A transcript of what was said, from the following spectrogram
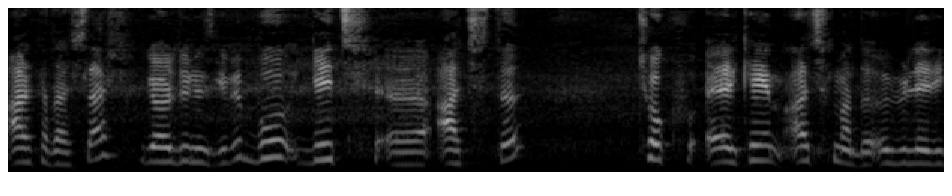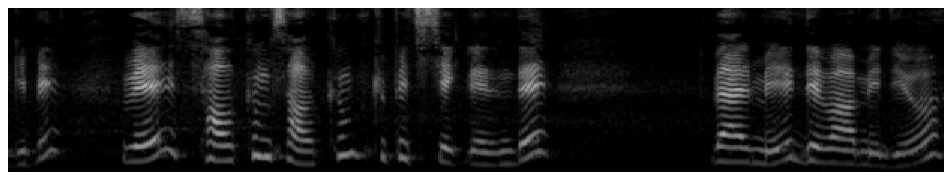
Arkadaşlar gördüğünüz gibi bu geç e, açtı. Çok erken açmadı öbürleri gibi. Ve salkım salkım küpe çiçeklerinde vermeye devam ediyor.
